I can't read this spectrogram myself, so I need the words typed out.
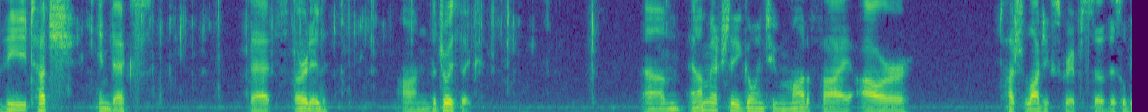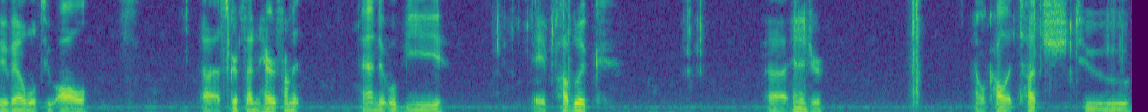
the touch index that started on the joystick. Um, and I'm actually going to modify our touch logic script so this will be available to all uh, scripts that inherit from it. And it will be a public uh, integer. And we'll call it touch to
